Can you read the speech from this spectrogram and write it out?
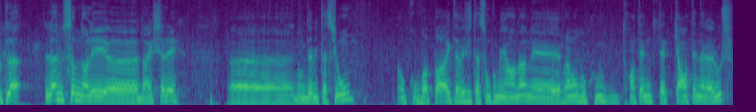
Donc là, là nous sommes dans les, euh, dans les chalets euh, d'habitation. Donc on voit pas avec la végétation combien il y en a, mais vraiment beaucoup, trentaine, peut-être quarantaine à la louche.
